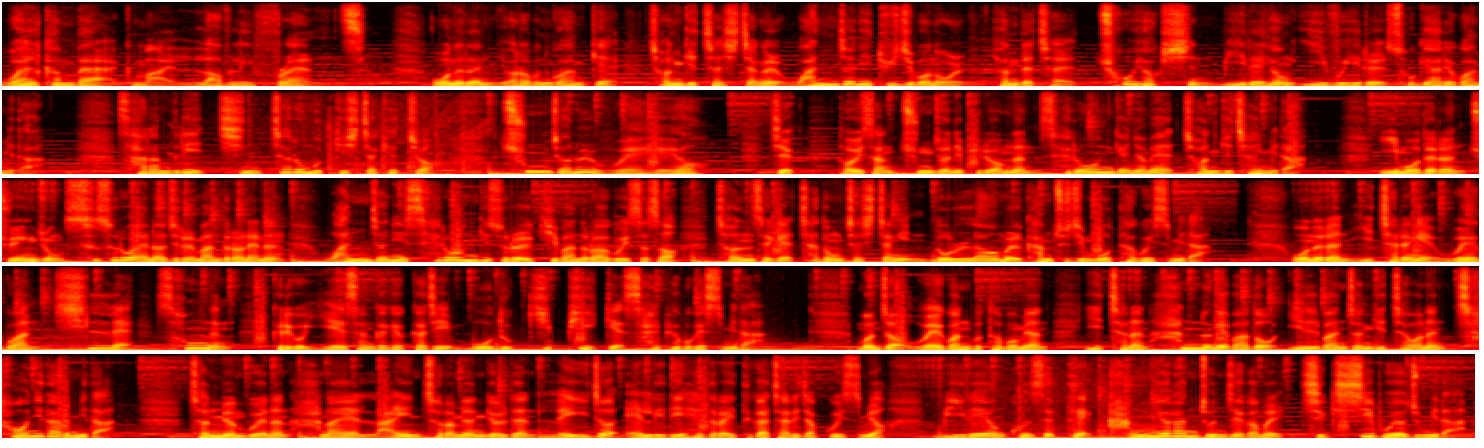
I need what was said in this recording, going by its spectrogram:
Welcome back, my lovely friends. 오늘은 여러분과 함께 전기차 시장을 완전히 뒤집어 놓을 현대차의 초혁신 미래형 EV를 소개하려고 합니다. 사람들이 진짜로 묻기 시작했죠. 충전을 왜 해요? 즉, 더 이상 충전이 필요 없는 새로운 개념의 전기차입니다. 이 모델은 주행 중 스스로 에너지를 만들어내는 완전히 새로운 기술을 기반으로 하고 있어서 전 세계 자동차 시장이 놀라움을 감추지 못하고 있습니다. 오늘은 이 차량의 외관, 실내, 성능, 그리고 예상 가격까지 모두 깊이 있게 살펴보겠습니다. 먼저 외관부터 보면 이 차는 한눈에 봐도 일반 전기차와는 차원이 다릅니다. 전면부에는 하나의 라인처럼 연결된 레이저 LED 헤드라이트가 자리 잡고 있으며 미래형 콘셉트의 강렬한 존재감을 즉시 보여줍니다.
